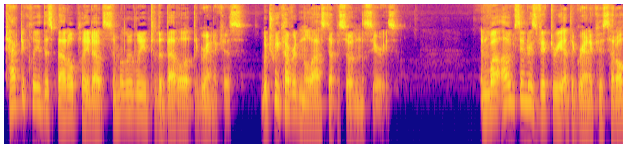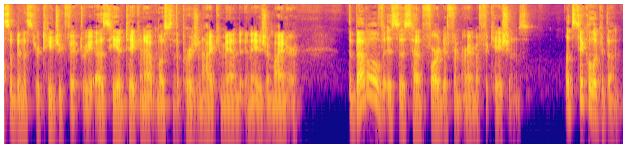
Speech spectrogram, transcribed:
Tactically, this battle played out similarly to the battle at the Granicus, which we covered in the last episode in the series. And while Alexander's victory at the Granicus had also been a strategic victory, as he had taken out most of the Persian high command in Asia Minor, the Battle of Issus had far different ramifications. Let's take a look at them.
